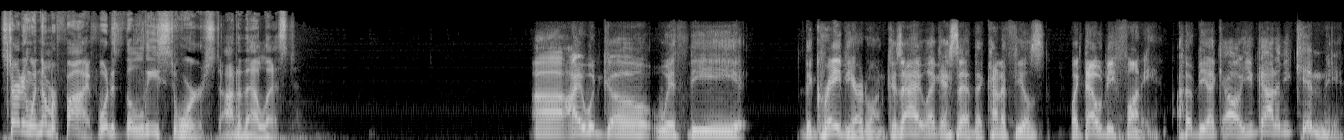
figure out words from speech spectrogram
Starting with number five. What is the least worst out of that list? Uh, I would go with the the graveyard one because I, like I said, that kind of feels like that would be funny. I'd be like, oh, you got to be kidding me.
